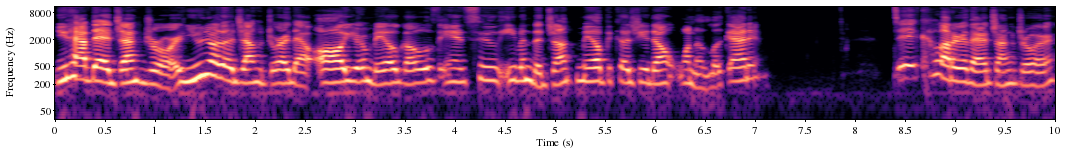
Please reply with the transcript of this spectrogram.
you have that junk drawer. You know the junk drawer that all your mail goes into, even the junk mail, because you don't want to look at it. Declutter that junk drawer.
